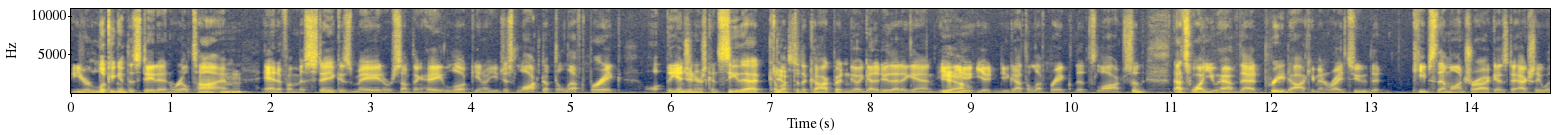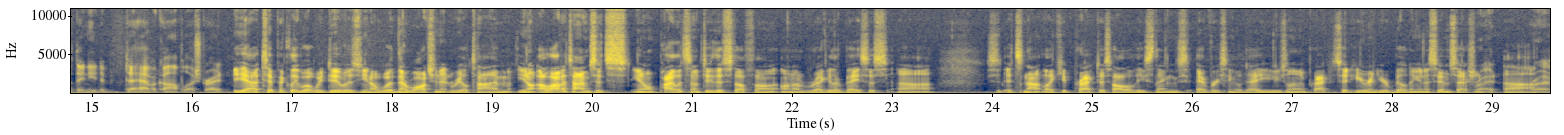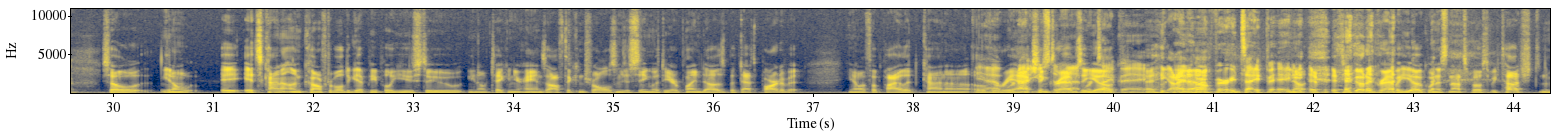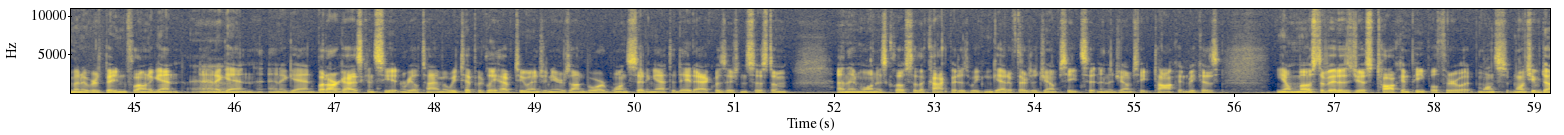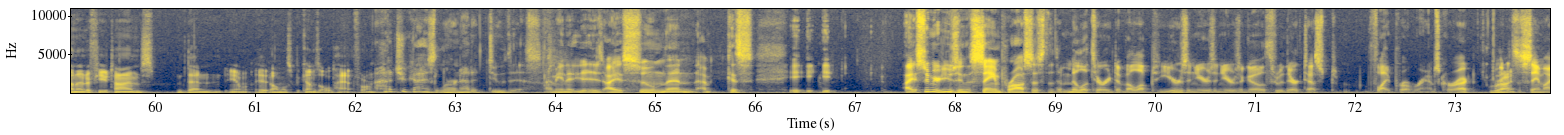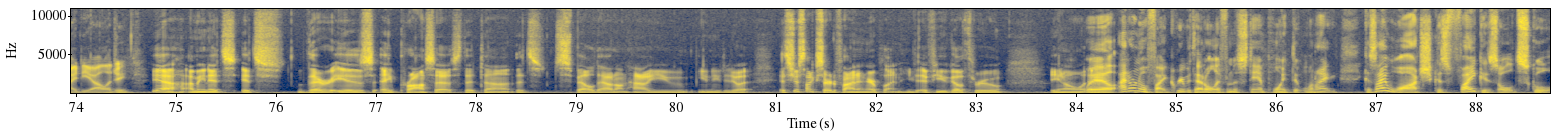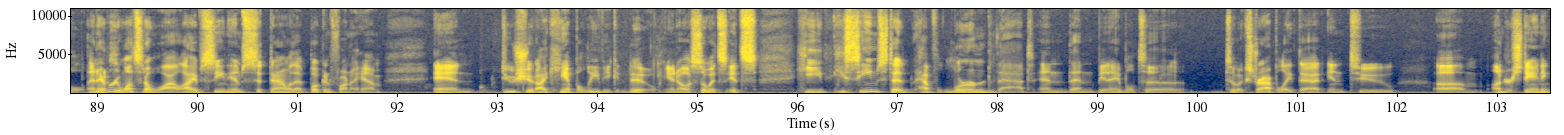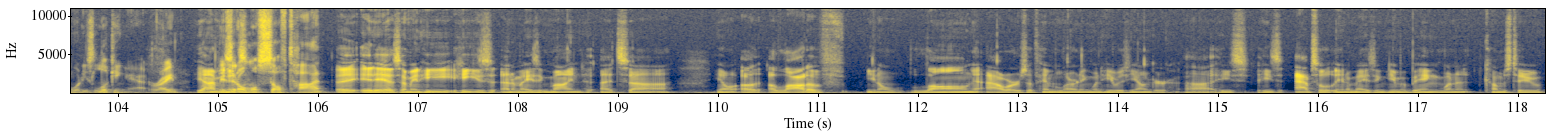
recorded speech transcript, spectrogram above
you're looking at this data in real time, Mm-hmm. and if a mistake is made or something, hey, look, you know, you just locked up the left brake. The engineers can see that, come up to the cockpit, and go, "You got to do that again. You, Yeah. you, you, you got the left brake that's locked." So that's why you have that pre-document, right? Too that keeps them on track as to actually what they need to, to have accomplished, right? Yeah, typically what we do is, you know, when they're watching it in real time, you know, a lot of times it's, you know, pilots don't do this stuff on, on a regular basis. Uh, it's not like you practice all of these things every single day. You usually only practice it here in your building in a sim session. Right, Uh, right. So, you know, it, it's kind of uncomfortable to get people used to, you know, taking your hands off the controls and just seeing what the airplane does, but that's part of it. You know, if a pilot kind of Yeah, overreacts and grabs a yoke, A. I know, We're very type A. you know, if, if you go to grab a yoke when it's not supposed to be touched, the maneuver's being flown again and again and again. But our guys can see it in real time, and we typically have two engineers on board, one sitting at the data acquisition system, and then one as close to the cockpit as we can get if there's a jump seat sitting in the jump seat talking, because you know, most of it is just talking people through it. Once once you've done it a few times, then you know it almost becomes old hat for them. How did you guys learn how to do this? I mean, is, I assume then because it, I assume you're using the same process that the military developed years and years and years ago through their test flight programs, correct? Right. It's the same ideology. Yeah, I mean it's it's there is a process that uh, that's spelled out on how you you need to do it. It's just like certifying an airplane. If you go through, you know. Well, I don't know if I agree with that. Only from the standpoint that when I, because I watch, because Fike is old school, and Yes. every once in a while I've seen him sit down with that book in front of him, and do shit I can't believe he can do. You know, so it's it's he he seems to have learned that and then been able to to extrapolate that into. Um, understanding what he's looking at, right? Yeah, I mean, is it it's- almost self-taught? It it is. I mean, he he's an amazing mind. It's uh, you know a, a lot of you know long hours of him learning when he was younger. Uh, he's he's absolutely an amazing human being when it comes to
